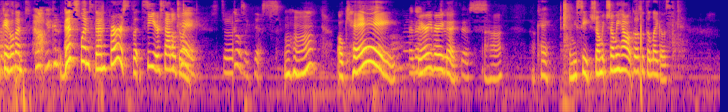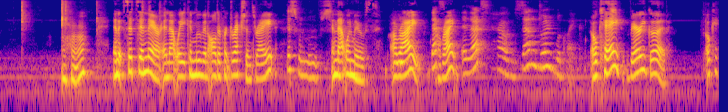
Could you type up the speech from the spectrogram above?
Okay, hold on. You can. This one's done first. Let's see your saddle joint. So it goes like this. Mm-hmm. Okay. Very, very good. Like this. Uh-huh. Okay. Let me see. Show me show me how it goes with the Legos. Uh-huh. And it sits in there and that way it can move in all different directions, right? This one moves. And that one moves. All right. That's, all right. And that's how the saddle joint look like. Okay. Very good. Okay.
